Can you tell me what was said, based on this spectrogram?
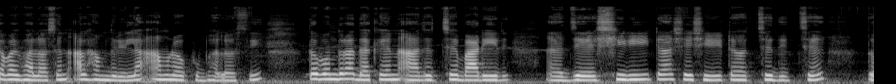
সবাই ভালো আছেন। আলহামদুলিল্লাহ আমরাও খুব ভালো আছি। তো বন্ধুরা দেখেন আজ হচ্ছে বাড়ির যে সিঁড়িটা, সেই সিঁড়িটা হচ্ছে দিচ্ছে। তো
